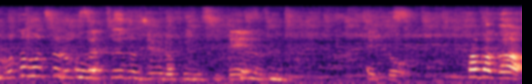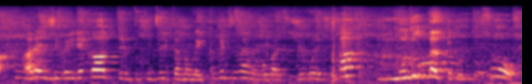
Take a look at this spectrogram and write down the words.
もともと6月の16日で、えっとパパが、あれ自分入れ替わってるって気づいたのが1ヶ月前の5月15日あ戻ったってことそう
